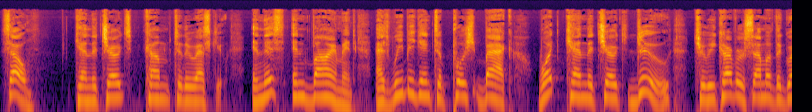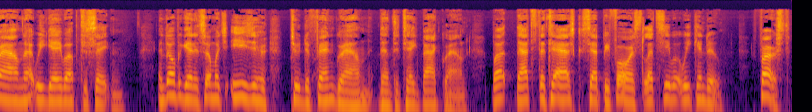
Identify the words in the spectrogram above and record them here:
So, can the church come to the rescue? In this environment, as we begin to push back what can the church do to recover some of the ground that we gave up to Satan? And don't forget, it's so much easier to defend ground than to take back ground. But that's the task set before us. Let's see what we can do. First,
